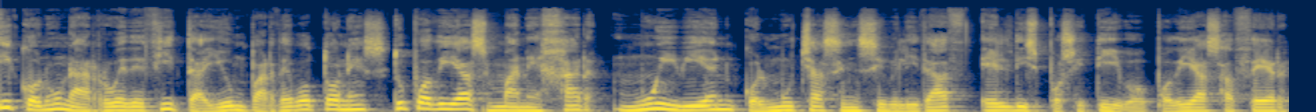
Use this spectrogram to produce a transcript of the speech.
y con una ruedecita y un par de botones tú podías manejar muy bien con mucha sensibilidad el dispositivo. Podías hacer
